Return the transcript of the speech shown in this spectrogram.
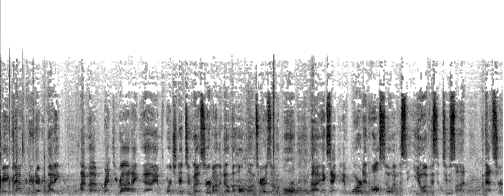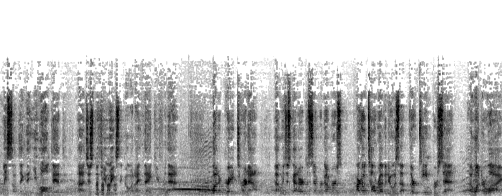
Hey, good afternoon, everybody. I'm uh, Brent DeRaad. I uh, am fortunate to uh, serve on the Nova Home Loans Arizona Bowl uh, Executive Board, and also I'm the CEO of Visit Tucson. And that's certainly something that you all did uh, just a few weeks ago, and I thank you for that. What a great turnout. Uh, we just got our December numbers. Our hotel revenue was up 13%. I wonder why.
